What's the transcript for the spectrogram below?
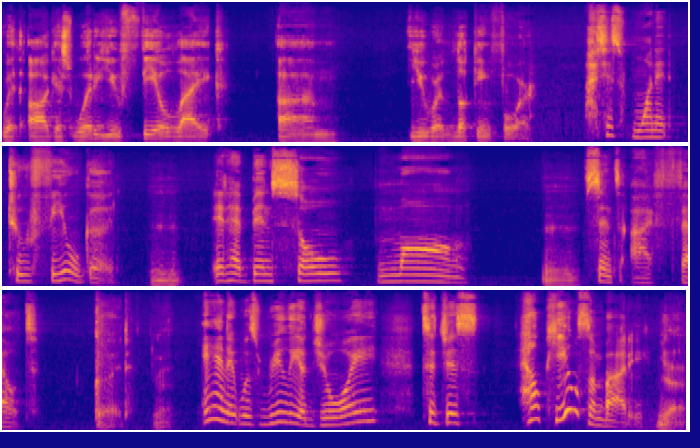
with August. What do you feel like um, you were looking for? I just wanted to feel good. Mm-hmm. It had been so long mm-hmm. since I felt good. And it was really a joy to just help heal somebody. Yeah.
